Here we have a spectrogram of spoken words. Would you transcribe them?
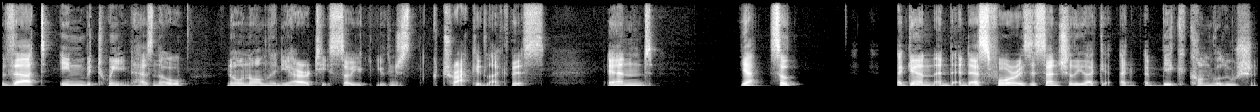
that in between has no no nonlinearity. So you, you can just track it like this. And yeah, so again, and, and S4 is essentially like a, a big convolution.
